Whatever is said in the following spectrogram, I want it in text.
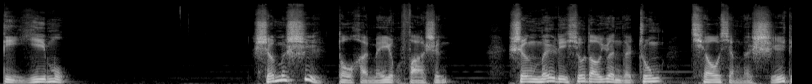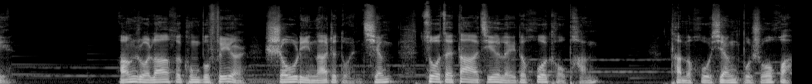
第一幕。什么事都还没有发生，圣梅里修道院的钟敲响了十点。昂若拉和孔布菲尔手里拿着短枪，坐在大街垒的豁口旁，他们互相不说话，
